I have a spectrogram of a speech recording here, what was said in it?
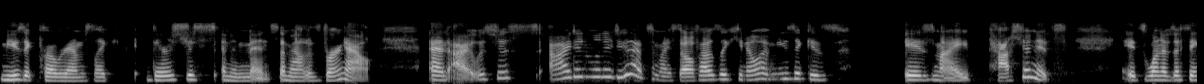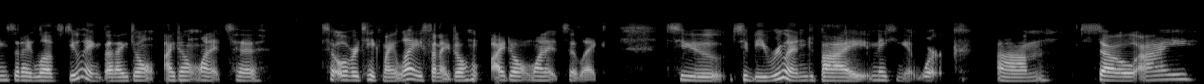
music programs like there's just an immense amount of burnout and i was just i didn't want to do that to myself. I was like you know what? Music is is my passion. It's it's one of the things that I love doing, but I don't I don't want it to to overtake my life and I don't I don't want it to like to to be ruined by making it work. Um so I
